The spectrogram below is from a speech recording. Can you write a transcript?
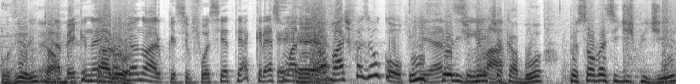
Ouviram? Então. Ainda bem que não é parou. São Januário, porque se fosse ter acréscimo É. até o Vasco fazer o gol. assim Infelizmente lá. acabou. O pessoal vai se despedir.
